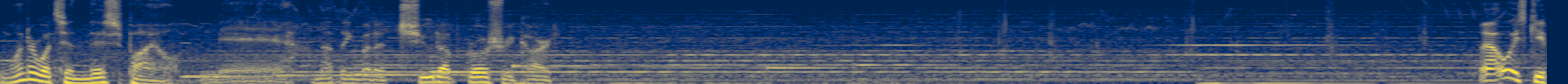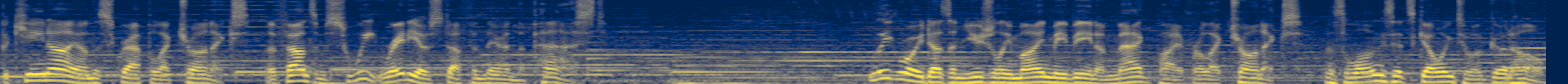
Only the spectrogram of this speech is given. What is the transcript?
Wonder what's in this pile. Nah, nothing but a chewed up grocery cart. I always keep a keen eye on the scrap electronics. I found some sweet radio stuff in there in the past. Leroy doesn't usually mind me being a magpie for electronics, as long as it's going to a good home.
